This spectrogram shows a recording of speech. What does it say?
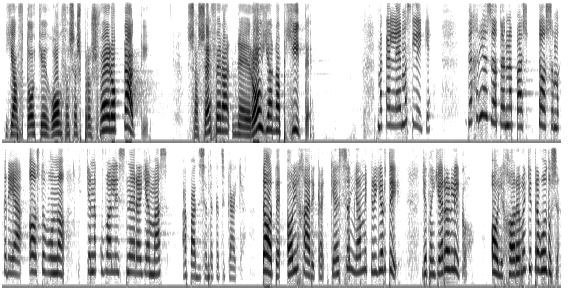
Γι' αυτό και εγώ θα σας προσφέρω κάτι. Σας έφερα νερό για να πιείτε». «Μα καλέ μας Λύκε, δεν χρειαζόταν να πας τόσο μακριά ως το βουνό και να κουβαλήσεις νερό για μας», απάντησαν τα κατσικάκια. Τότε όλοι χάρηκαν και έστησαν μια μικρή γιορτή για τον γέρο Λύκο. Όλοι χόρευαν και τραγουδούσαν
